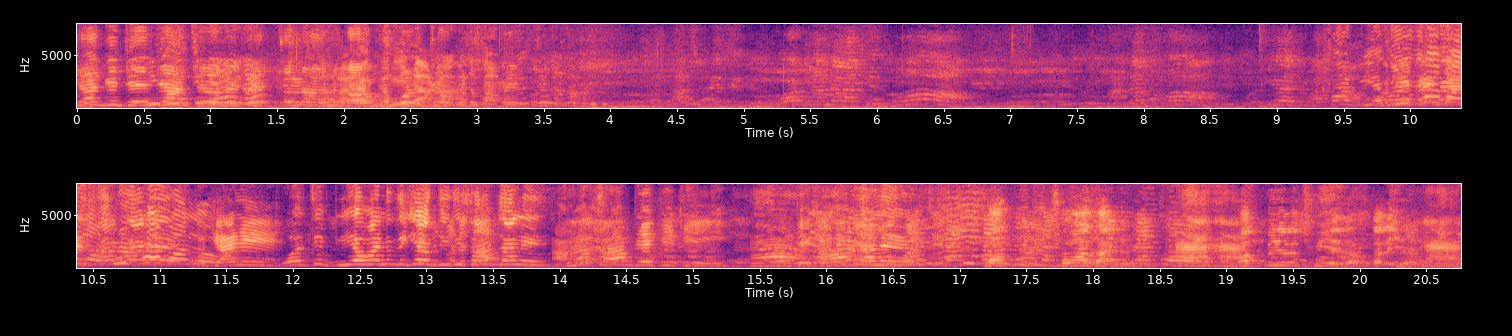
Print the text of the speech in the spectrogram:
যাকে যে যে আছে ওদের দেখতে না আমি কাউকে বলেছি ওখানে বাবাই করে। জানে। বলছে বিয়ে হয় না দেখি দিদি সব জানে। আমরা সব দেখেছি। হ্যাঁ, সব সব কিছু ছোঁয়া থাকবে হ্যাঁ হ্যাঁ। সব কিছু ছুঁয়ে দাও তাহলেই হবে। হ্যাঁ।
